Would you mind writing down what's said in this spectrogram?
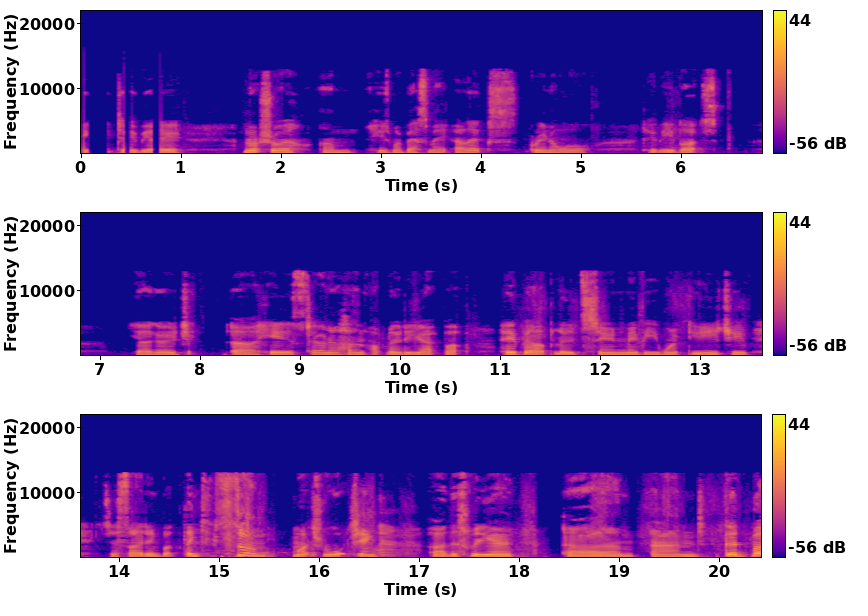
mate Toby. I'm not sure um who's my best mate, Alex Green or Toby, but yeah, go uh, his channel hasn't uploaded yet, but hope it uploads soon. Maybe he won't do YouTube. It's deciding, but thank you so much for watching uh, this video, um, and goodbye.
